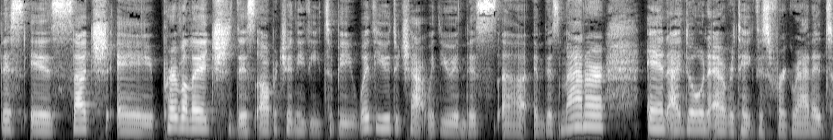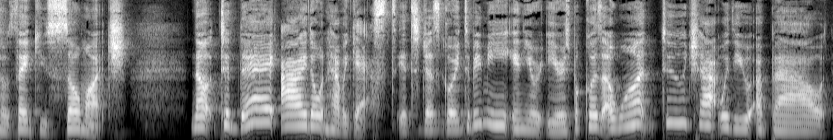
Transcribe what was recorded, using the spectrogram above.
This is such a privilege, this opportunity to be with you, to chat with you in this, uh, in this manner. And I don't ever take this for granted. So thank you so much. Now, today I don't have a guest. It's just going to be me in your ears because I want to chat with you about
